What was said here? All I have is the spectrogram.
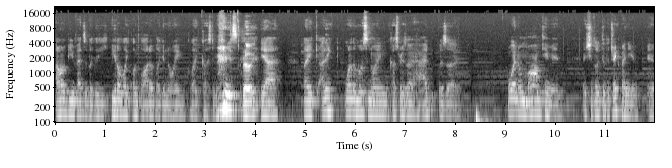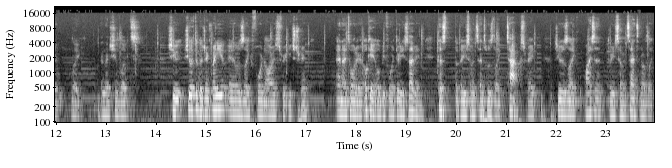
I don't want to be offensive, but you get a, like a lot of like annoying like customers. Really? yeah, like I think one of the most annoying customers I had was uh, when a mom came in and she looked at the drink menu and like and then she looked she she looked at the drink menu and it was like four dollars for each drink and i told her okay it'll be 437 because the 37 cents was like tax right she was like why is it 37 cents and i was like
